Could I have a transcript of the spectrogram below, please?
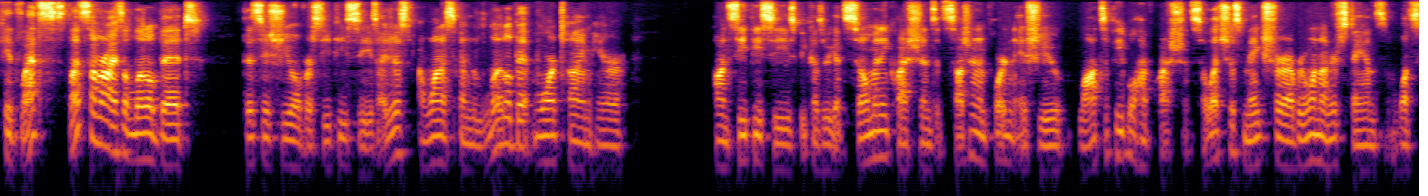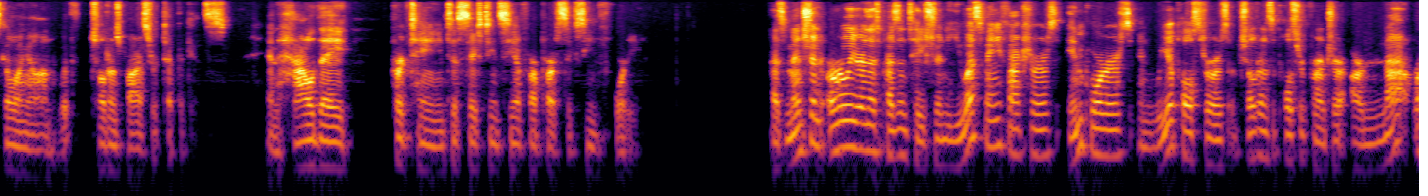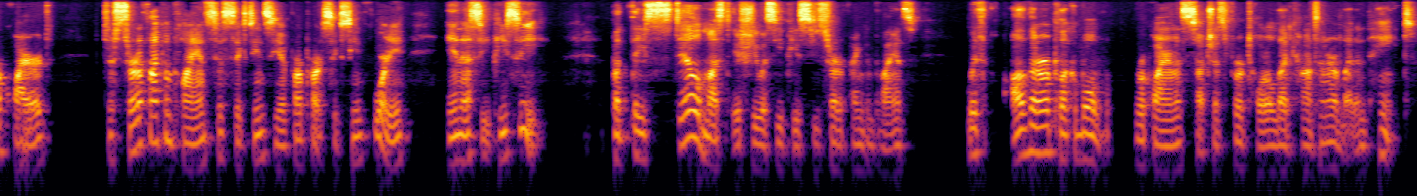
Okay, let's let's summarize a little bit this issue over CPCs. I just I want to spend a little bit more time here on CPCs because we get so many questions. It's such an important issue. Lots of people have questions. So let's just make sure everyone understands what's going on with children's product certificates and how they pertain to 16 CFR Part 1640. As mentioned earlier in this presentation, US manufacturers, importers, and reupholsterers of children's upholstered furniture are not required to certify compliance to 16 CFR Part 1640 in a CPC but they still must issue a CPC certifying compliance with other applicable requirements such as for total lead content or lead in paint.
